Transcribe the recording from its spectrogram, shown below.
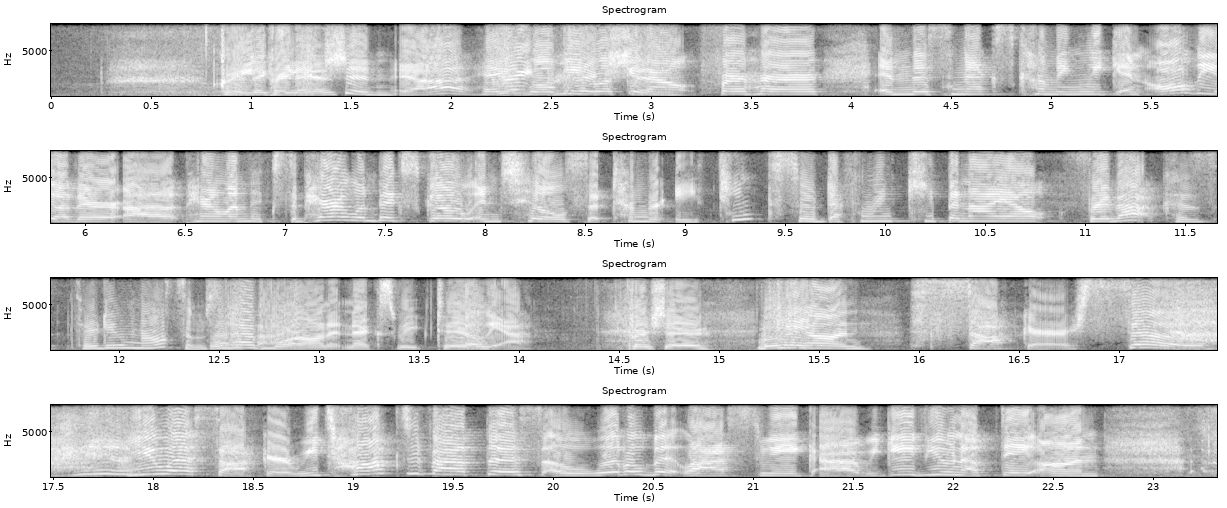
Great Predicting it. prediction. Yeah. Hey, Great we'll be looking out for her in this next coming week and all the other uh, Paralympics. The Paralympics go until September 18th, so definitely keep an eye out for that because they're doing awesome. We'll so have far. more on it next week too. Oh yeah. For sure. Moving on. Soccer. So, U.S. soccer. We talked about this a little bit last week. Uh, we gave you an update on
